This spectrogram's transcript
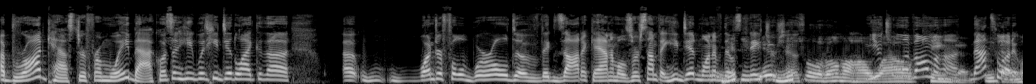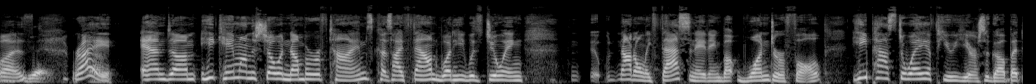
a broadcaster from way back, wasn't he? He did like the uh, wonderful world of exotic animals or something. He did one of those nature shows. Mutual of Omaha. Mutual of Omaha. Kingdom. That's yeah. what it was. Yeah. Right. And um, he came on the show a number of times because I found what he was doing not only fascinating but wonderful. He passed away a few years ago, but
